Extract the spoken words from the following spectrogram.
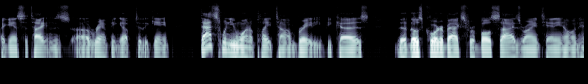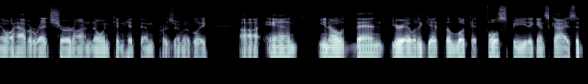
against the Titans, uh, ramping up to the game. That's when you want to play Tom Brady because the, those quarterbacks for both sides, Ryan Tannehill and him, will have a red shirt on. No one can hit them, presumably. Uh, and you know, then you're able to get the look at full speed against guys that,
